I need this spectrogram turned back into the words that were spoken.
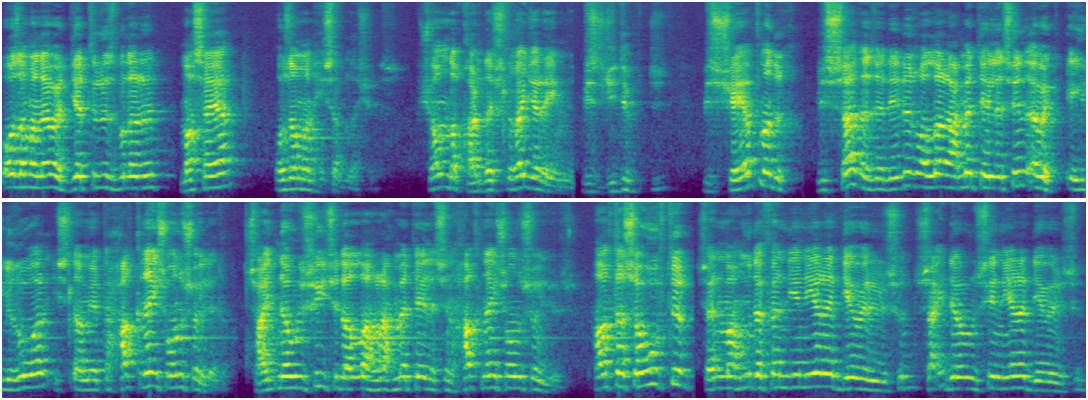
O zaman evet getiririz bunları masaya, o zaman hesaplaşırız. Şu anda kardeşliğe gereğimiz. Biz gidip, biz şey yapmadık. Biz sadece dedik Allah rahmet eylesin. Evet iyiliği var. İslamiyet'te hak neyse onu söyledik. Said Nursi için de Allah rahmet eylesin. Hak neyse onu söylüyoruz. Ha tasavvuftur. Sen Mahmud Efendi'ye niye reddiye veriyorsun? Said Nursi'ye niye reddiye veriyorsun?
